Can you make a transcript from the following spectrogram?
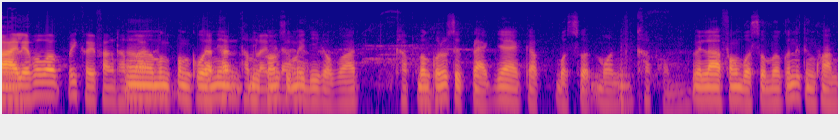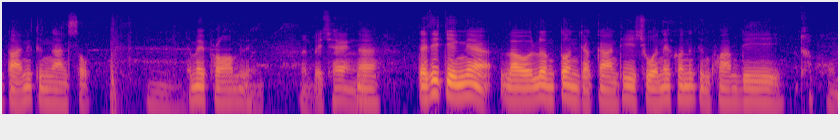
ตายเลยเพราะว่าไม่เคยฟังธรรเอมะอบางบางคนเนี่ยแต่ท่านทำมีอะไรความรู้สึกไม่ไม่ได้ดีกับวัดครับบางคนรู้สึกแปลกแยกกับบทสวดมนต์ครับผมเวลาฟังบทสวดมนต์ก็นึกถึงความตายนึกถึงงานศพอืมจะไม่พร้อมเลยเหมือนไปแช่งนะแต่ที่จริงเนี่ยเราเริ่มต้นจากการที่ชวนให้เขานึกถึงความดี ครับผม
